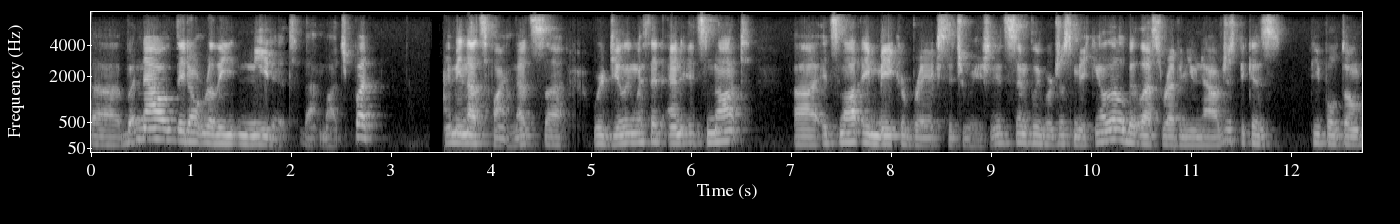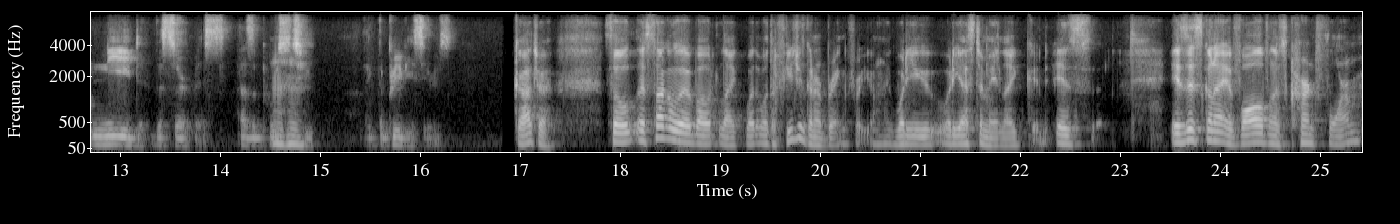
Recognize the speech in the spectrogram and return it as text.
uh, but now they don't really need it that much. But I mean that's fine. That's uh, we're dealing with it, and it's not uh, it's not a make or break situation. It's simply we're just making a little bit less revenue now, just because people don't need the service as opposed mm-hmm. to like the previous years. Gotcha. So let's talk a little about like what, what the future is going to bring for you. Like, what do you what do you estimate? Like, is is this going to evolve in its current form,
